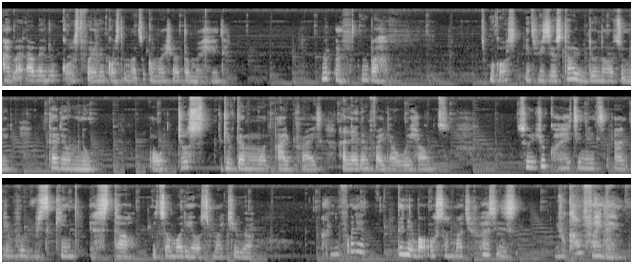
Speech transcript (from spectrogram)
have i have any cost for any customer to come and shout on my head. Mm-mm, because if it's a style you don't know how to make. Tell them no. Or just give them one high price and let them find their way out. So you collecting it and even risking a style with somebody else's material. And the funny thing about awesome materials is you can't find them.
